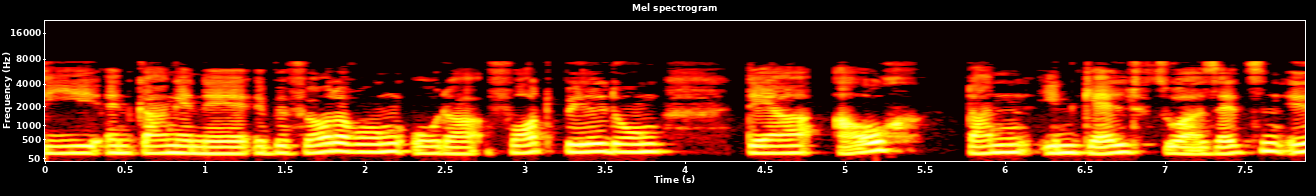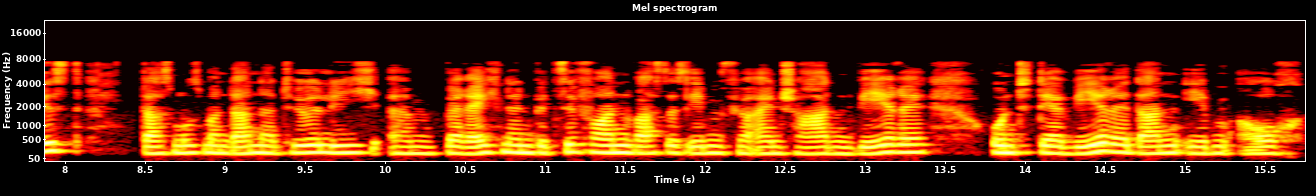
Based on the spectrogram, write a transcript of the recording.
die entgangene Beförderung oder Fortbildung, der auch dann in Geld zu ersetzen ist. Das muss man dann natürlich ähm, berechnen, beziffern, was das eben für ein Schaden wäre. Und der wäre dann eben auch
